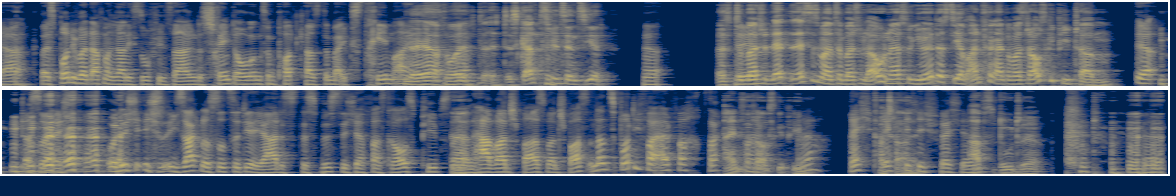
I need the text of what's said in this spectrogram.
ja, bei Spotify darf man gar nicht so viel sagen. Das schränkt auch uns im Podcast immer extrem ein. Ja, ja, voll. Das ist ganz viel zensiert. Ja. Also zum nee. Beispiel, letztes Mal zum Beispiel auch, ne, hast du gehört, dass die am Anfang einfach was rausgepiept haben? Ja, das war echt. Und ich, ich, ich sag noch so zu dir, ja, das, das müsste ich ja fast rauspiepsen. Ja. Und dann, ha, war ein Spaß, war ein Spaß. Und dann Spotify einfach, zack. Einfach rausgepiept. Ja, frech, frech richtig frech, ja. Absolut, ja. ja.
